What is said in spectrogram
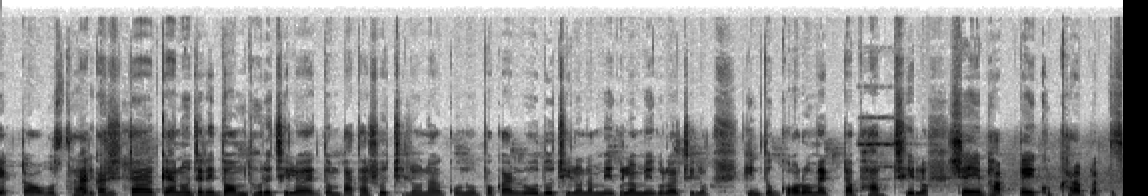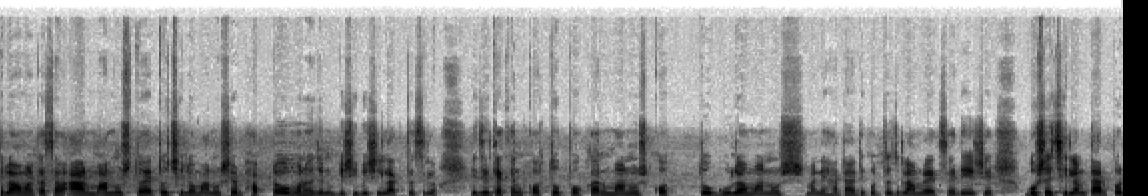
একটা অবস্থা আকাশটা কেন জানি দম ধরেছিল, একদম বাতাসও ছিল না, কোনো প্রকার রোদও ছিল না, মেঘলা মেঘলা ছিল। কিন্তু গরম একটা ভাব ছিল। সেই ভাবটাই খুব খারাপ লাগতেছিল আমার কাছে। আর মানুষ তো এত ছিল, মানুষের ভাবটাও মনে হয় যেন বেশি বেশি লাগতেছিল। এই যে দেখেন কত প্রকার মানুষ, কত কতগুলা মানুষ মানে হাঁটাহাঁটি করতেছিল। আমরা এক সাইডে এসে বসেছিলাম। তারপর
